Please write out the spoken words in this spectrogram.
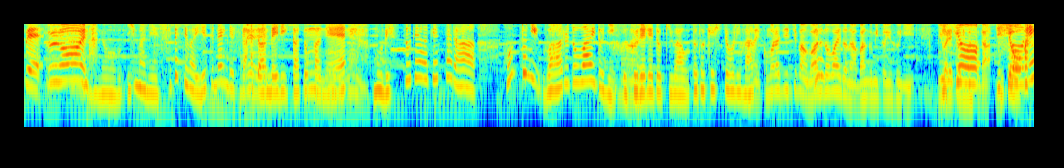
神戸。すごい。あの今ねすべては言えてないんですが、ええ。あとアメリカとかね、もうリストで挙げたら本当にワールドワイドにはいウクレレ時はお届けしております。はい、コマラジ一番ワールドワイドな番組というふうに言われ自ております称が、自称ね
